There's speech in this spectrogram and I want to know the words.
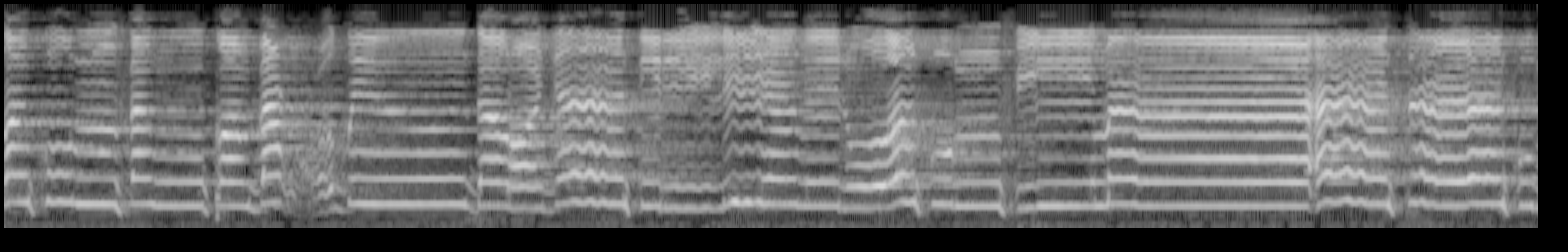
بعضكم فوق بعض درجات ليبلوكم فيما آتاكم.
